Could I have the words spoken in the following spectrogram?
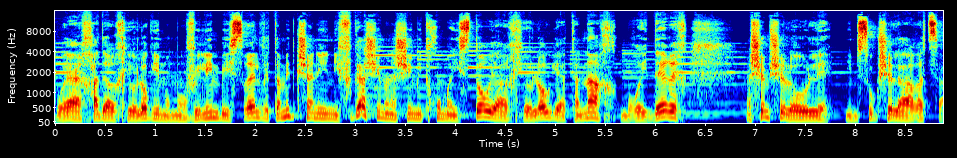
הוא היה אחד הארכיאולוגים המובילים בישראל, ותמיד כשאני נפגש עם אנשים מתחום ההיסטוריה, הארכיאולוגיה, התנ"ך, מורי דרך, השם שלו עולה, עם סוג של הערצה.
